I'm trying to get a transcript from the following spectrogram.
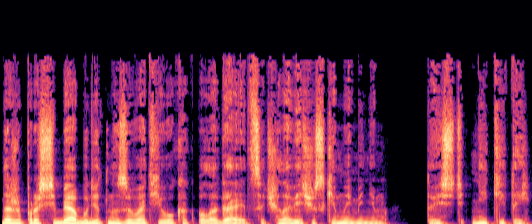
даже про себя будет называть его, как полагается, человеческим именем, то есть Никитой.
